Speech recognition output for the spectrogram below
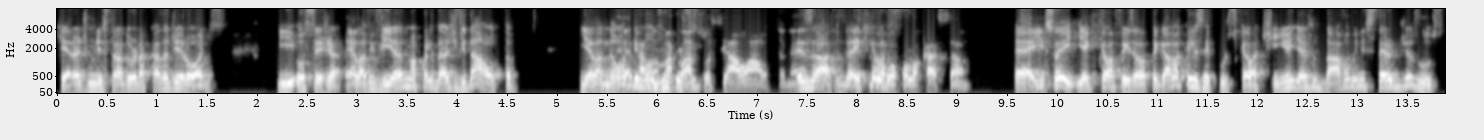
que era administrador da casa de Herodes. E, ou seja, ela vivia numa qualidade de vida alta. E ela não é, abriu mão de uma classe social alta, né? Exato. Daí que ela boa colocação. É, isso aí. E aí o que ela fez? Ela pegava aqueles recursos que ela tinha e ajudava o ministério de Jesus.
